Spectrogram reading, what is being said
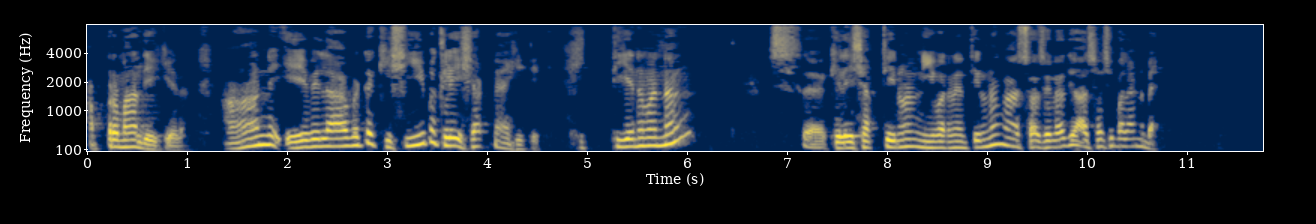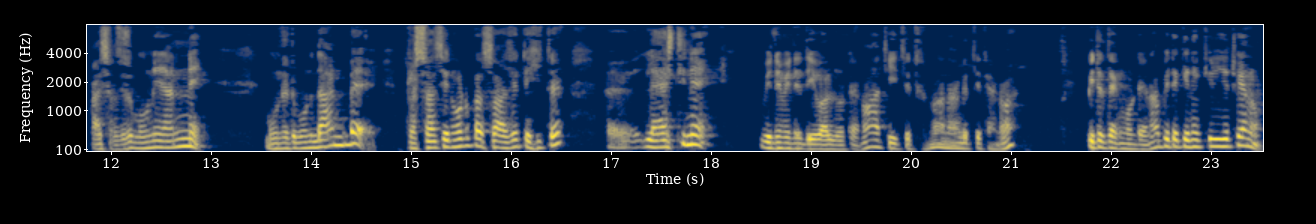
අප්‍රමාදේ කියලා. ආන්න ඒ වෙලාවට කිසිම ක්ලේශයක් නැහැ හිතේ. තියෙනවනම් කෙලේශයක් තියෙනවනම් නීවරණයක් තියෙනවනම් ආශ්වාසයලාදී ආශ්වාසය බලන්න බෑ. ආශ්වාසයට මුහුණ යන්නේ. මුහුණට මුහුණ දාන්න බෑ. ප්‍රසවාසයෙන්කොට ප්‍රසවාසයට හිත ලෑස්ති නැහැ. වෙන වෙන දේවල් වලට යනවා අතීතයට යනවා අනාගතයට යනවා පිටතෙන් වලට යනවා පිට කෙනෙක් විදිහට යනවා.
